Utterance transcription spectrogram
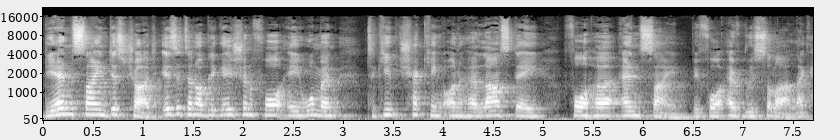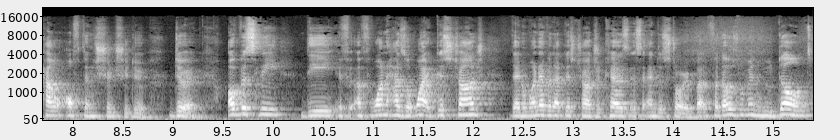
The end sign discharge. Is it an obligation for a woman to keep checking on her last day for her end sign before every salah? Like how often should she do do it? Obviously, the if, if one has a white discharge, then whenever that discharge occurs, it's end of story. But for those women who don't,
